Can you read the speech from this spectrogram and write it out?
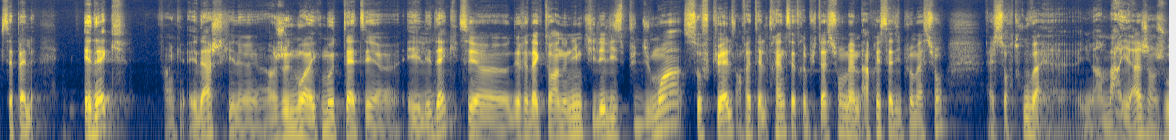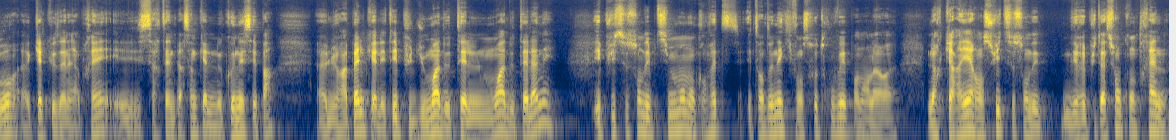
qui s'appelle EDEC, enfin EDH, qui est un jeu de mots avec mot de tête et, euh, les decks. C'est euh, des rédacteurs anonymes qui l'élisent plus du mois, sauf qu'elle, en fait, elle traîne cette réputation même après sa diplomation. Elle se retrouve à euh, un mariage un jour, quelques années après, et certaines personnes qu'elle ne connaissait pas lui rappellent qu'elle était plus du mois de tel mois de telle année. Et puis ce sont des petits mondes, donc en fait, étant donné qu'ils vont se retrouver pendant leur, leur carrière, ensuite, ce sont des, réputations qu'on traîne.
